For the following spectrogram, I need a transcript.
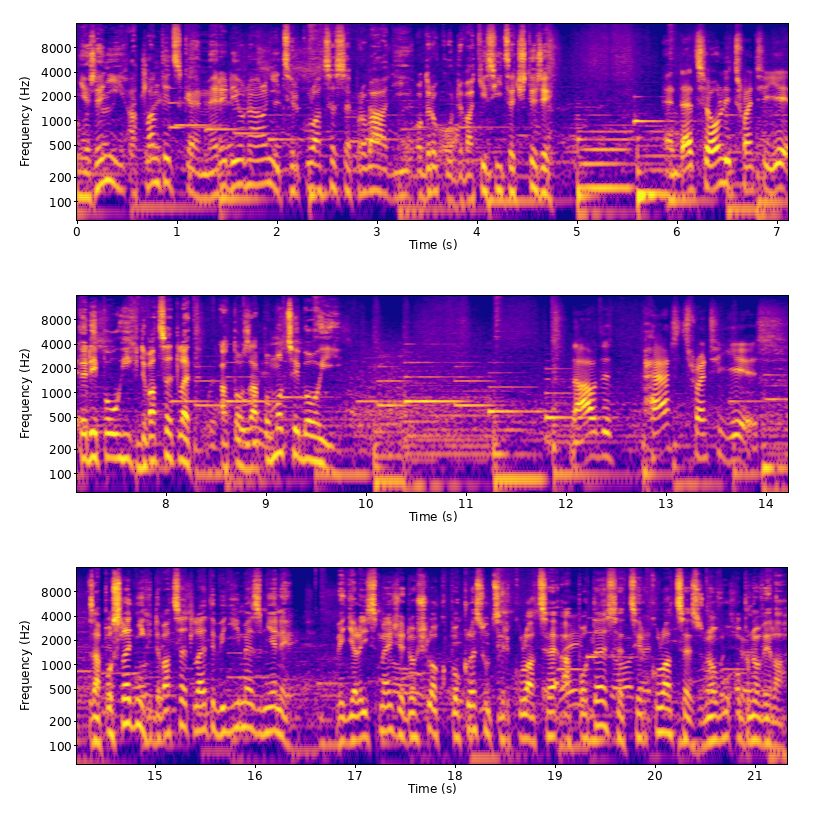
Měření atlantické meridionální cirkulace se provádí od roku 2004. Tedy pouhých 20 let, a to za pomoci bojí. Za posledních 20 let vidíme změny. Viděli jsme, že došlo k poklesu cirkulace a poté se cirkulace znovu obnovila.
